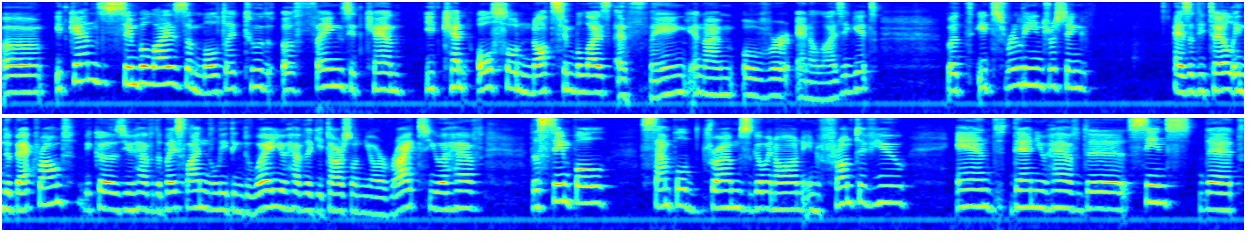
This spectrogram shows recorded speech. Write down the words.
Uh, it can symbolize a multitude of things. It can it can also not symbolize a thing, and I'm over analyzing it. But it's really interesting as a detail in the background because you have the bass line leading the way, you have the guitars on your right, you have the simple sampled drums going on in front of you, and then you have the synths that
